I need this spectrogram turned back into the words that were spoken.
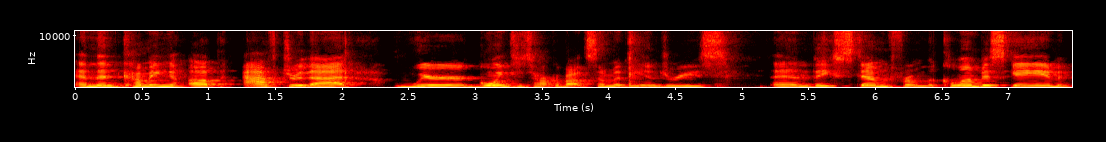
And then coming up after that, we're going to talk about some of the injuries. And they stem from the Columbus game,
